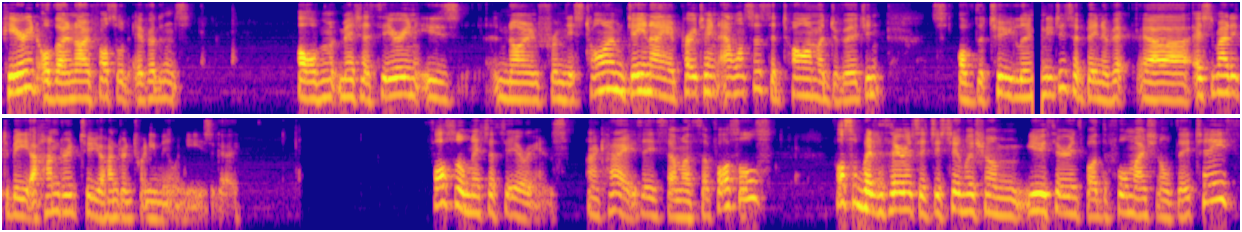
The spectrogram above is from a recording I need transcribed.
period, although no fossil evidence of metatherian is known from this time. DNA and protein analysis, the time of divergence of the two lineages have been uh, estimated to be 100 to 120 million years ago. Fossil metatherians. Okay, these are some of the fossils. Fossil metatherians are distinguished from eutherians by the formation of their teeth.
